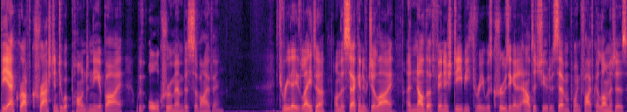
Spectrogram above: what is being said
The aircraft crashed into a pond nearby, with all crew members surviving. Three days later, on the 2nd of July, another Finnish DB3 was cruising at an altitude of 7.5 kilometers,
